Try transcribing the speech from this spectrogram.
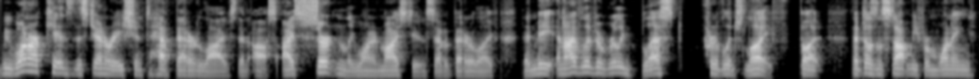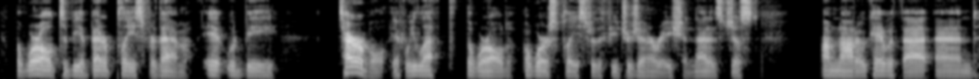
we want our kids this generation to have better lives than us. I certainly wanted my students to have a better life than me, and I've lived a really blessed, privileged life, but that doesn't stop me from wanting the world to be a better place for them. It would be terrible if we left the world a worse place for the future generation. That is just I'm not okay with that and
